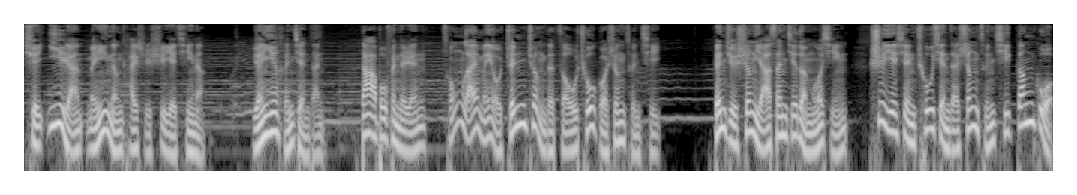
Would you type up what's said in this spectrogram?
却依然没能开始事业期呢？原因很简单，大部分的人。从来没有真正的走出过生存期。根据生涯三阶段模型，事业线出现在生存期刚过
